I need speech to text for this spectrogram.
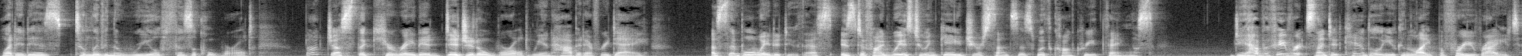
what it is to live in the real physical world, not just the curated digital world we inhabit every day. A simple way to do this is to find ways to engage your senses with concrete things. Do you have a favorite scented candle you can light before you write?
